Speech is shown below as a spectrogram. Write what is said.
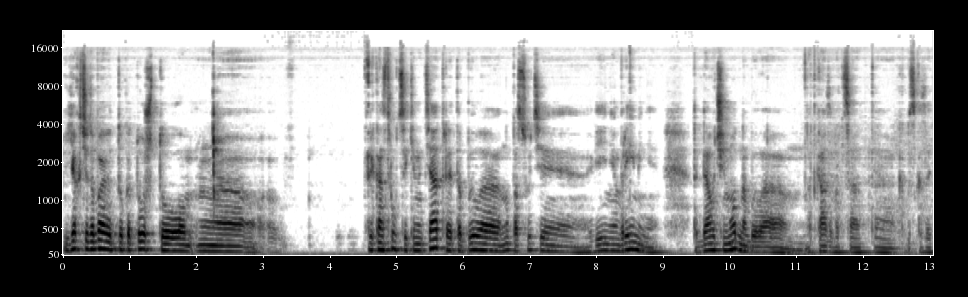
Я хочу добавить только то, что э, реконструкция кинотеатра это было, ну, по сути, веянием времени. Тогда очень модно было отказываться от, э, как бы сказать,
